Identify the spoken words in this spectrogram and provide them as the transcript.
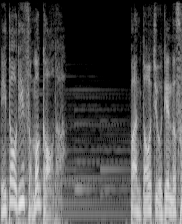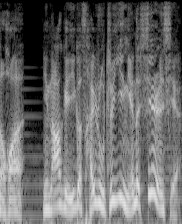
你到底怎么搞的？半岛酒店的策划案，你拿给一个才入职一年的新人写？”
